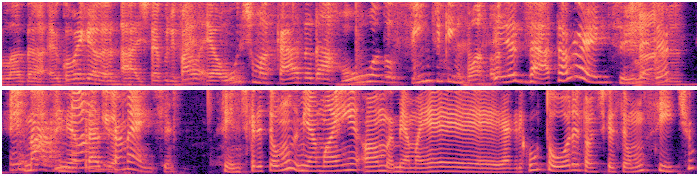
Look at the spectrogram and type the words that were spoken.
Lá da, é, como é que ela, a Stephanie fala? É a última casa da rua do fim de Queimados. Exatamente. Entendeu? Nárnia, praticamente. Sim, a gente cresceu num. Minha mãe ama. Minha mãe é agricultora, então a gente cresceu num sítio.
